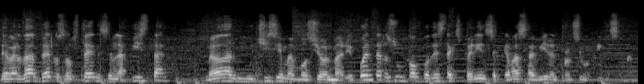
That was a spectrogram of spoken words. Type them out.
De verdad, verlos a ustedes en la pista me va a dar muchísima emoción, Mario. Cuéntanos un poco de esta experiencia que vas a vivir el próximo fin de semana.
